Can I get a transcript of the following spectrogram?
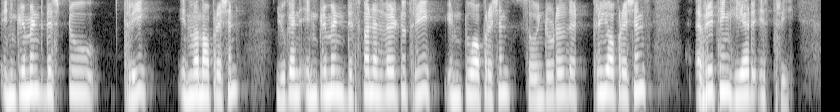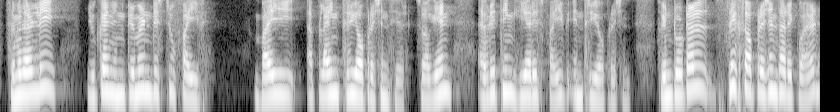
increment this to 3 in one operation. You can increment this one as well to 3 in two operations so in total that three operations everything here is 3 similarly you can increment this to 5 by applying three operations here. So again everything here is 5 in three operations so in total six operations are required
